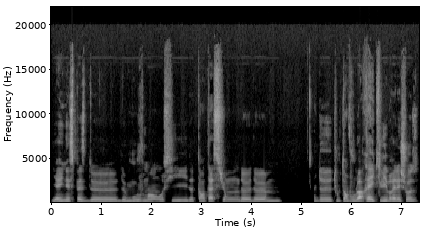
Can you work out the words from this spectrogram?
il y a une espèce de, mouvement aussi, de tentation, de, de tout le temps vouloir rééquilibrer les choses.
